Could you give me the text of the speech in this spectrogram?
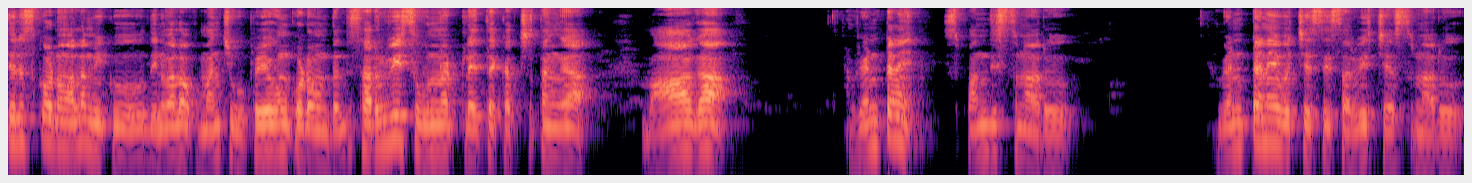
తెలుసుకోవడం వల్ల మీకు దీనివల్ల ఒక మంచి ఉపయోగం కూడా ఉంటుంది. సర్వీస్ ఉన్నట్లయితే ఖచ్చితంగా బాగా వెంటనే స్పందిస్తున్నారు. వెంటనే వచ్చేసి సర్వీస్ చేస్తున్నారు.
